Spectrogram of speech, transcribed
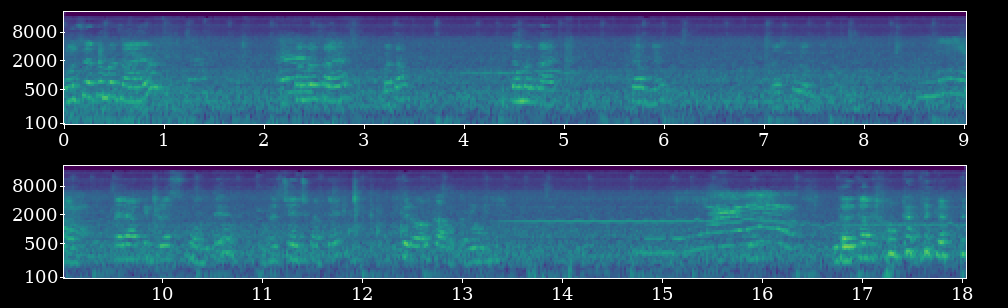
बहुत ज़्यादा मज़ा आया? कितना मज़ा आया? बता कितना मज़ा आया? क्या हो गया? ड्रेस को रख देता हूँ। पहले आपकी ड्रेस खोलते हैं ड्रेस चेंज करते हैं फिर और काम करेंगे। घर का काम करते करते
